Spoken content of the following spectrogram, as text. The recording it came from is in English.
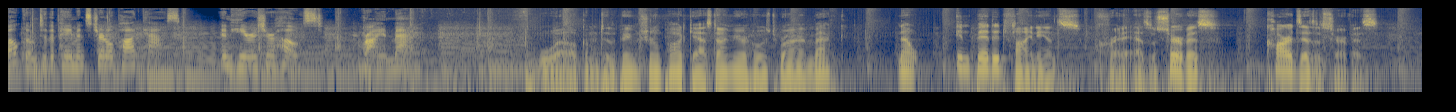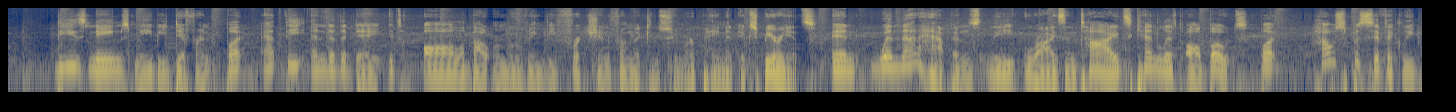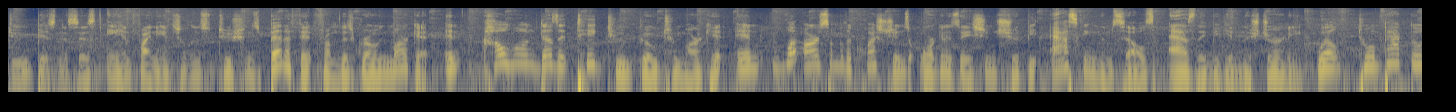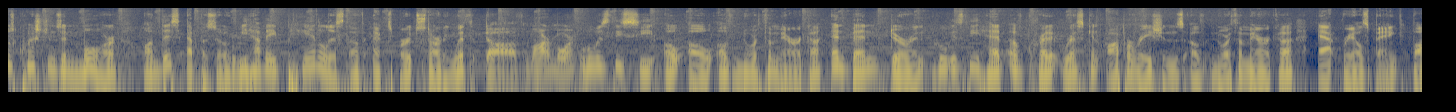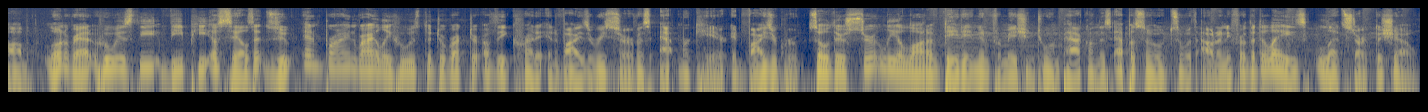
Welcome to the Payments Journal podcast. And here is your host, Ryan Mack. Welcome to the Payments Journal podcast. I'm your host, Ryan Mack. Now, embedded finance, credit as a service, cards as a service. These names may be different, but at the end of the day, it's all about removing the friction from the consumer payment experience. And when that happens, the rise in tides can lift all boats. But how specifically do businesses and financial institutions benefit from this growing market? And how long does it take to go to market? And what are some of the questions organizations should be asking themselves as they begin this journey? Well, to unpack those questions and more, on this episode, we have a panelist of experts, starting with Dov Marmor, who is the COO of North America, and Ben Durant, who is the head of credit risk and operations of North America at Rails Bank, Bob Lonerad, who is the VP of sales at Zoot, and Brian Riley, who is the director of the credit advisory service at Mercator Advisory Group. So there's certainly a lot of data and information to unpack on this episode. So without any further delays, let's start the show.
